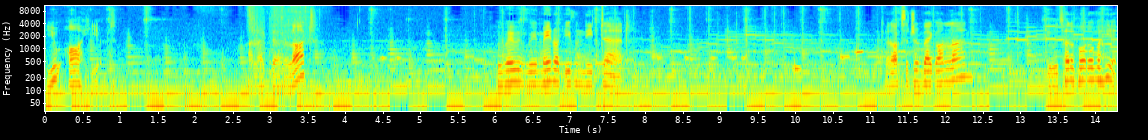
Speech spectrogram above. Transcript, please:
You are healed. I like that a lot. We may, we may not even need that. Get oxygen back online. You will teleport over here.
